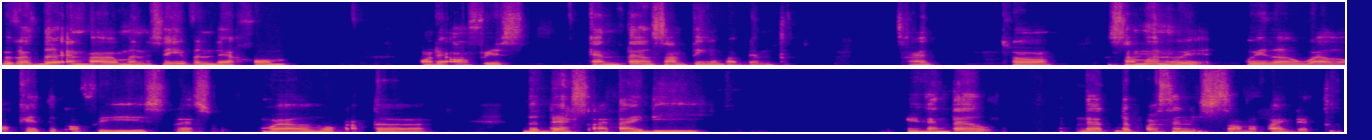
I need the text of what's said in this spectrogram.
because the environment, say even their home or their office, can tell something about them too, right? So someone with with a well located office that's well looked after, the desk are tidy, you can tell that the person is sort of like that too.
